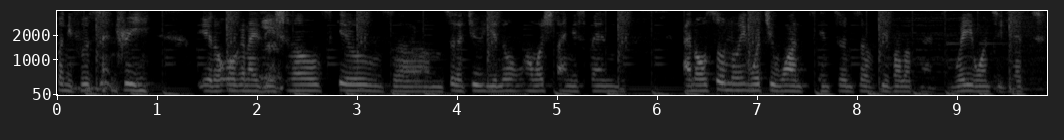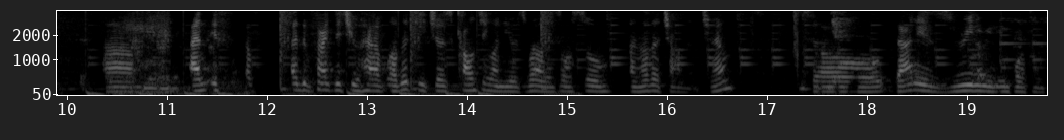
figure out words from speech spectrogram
21st century, you know, organizational skills, um, so that you you know how much time you spend, and also knowing what you want in terms of development, where you want to get um, and if and the fact that you have other teachers counting on you as well is also another challenge. Yeah. So that is really really important.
